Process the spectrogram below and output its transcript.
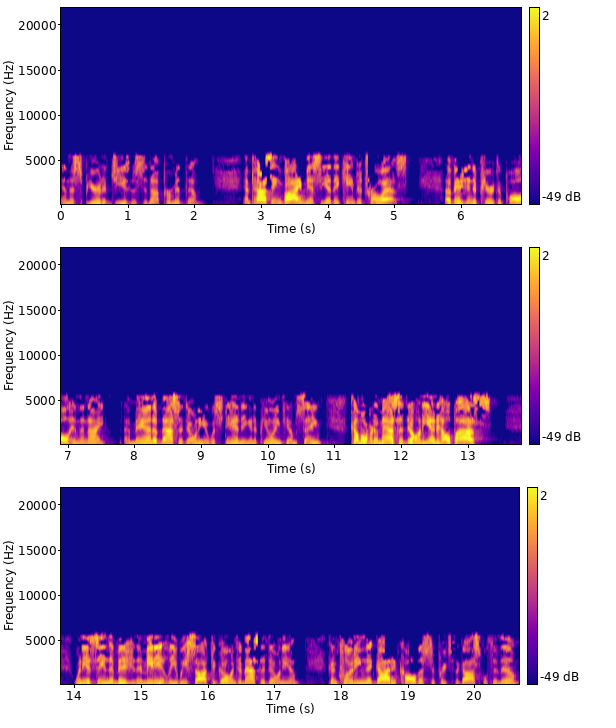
and the Spirit of Jesus did not permit them. And passing by Mysia, they came to Troas. A vision appeared to Paul in the night. A man of Macedonia was standing and appealing to him, saying, Come over to Macedonia and help us. When he had seen the vision, immediately we sought to go into Macedonia concluding that God had called us to preach the gospel to them.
